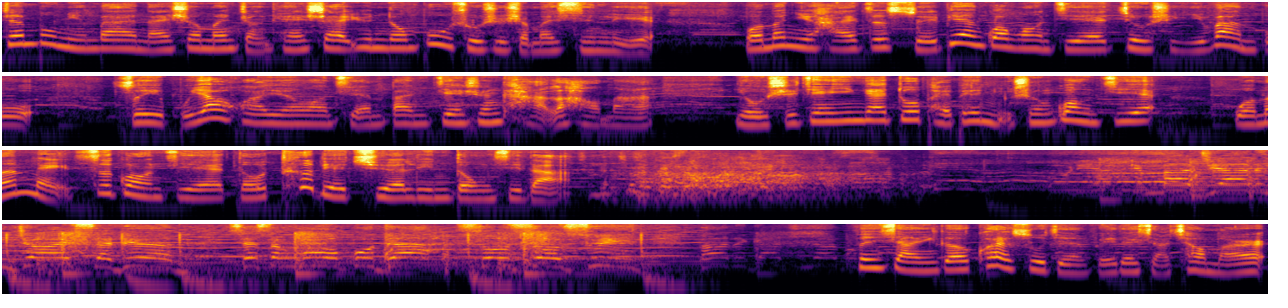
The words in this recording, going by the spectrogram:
真不明白男生们整天晒运动步数是什么心理。我们女孩子随便逛逛街就是一万步，所以不要花冤枉钱办健身卡了好吗？有时间应该多陪陪女生逛街。我们每次逛街都特别缺拎东西的。分享一个快速减肥的小窍门儿：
